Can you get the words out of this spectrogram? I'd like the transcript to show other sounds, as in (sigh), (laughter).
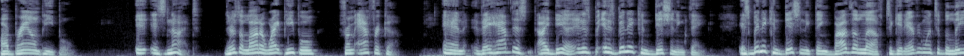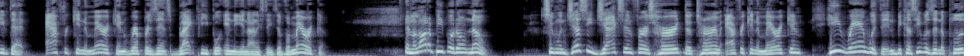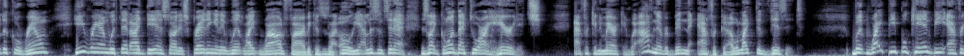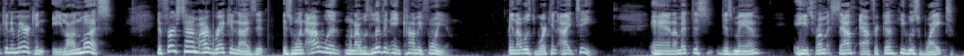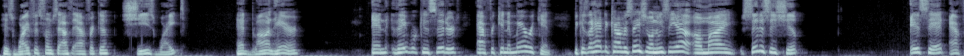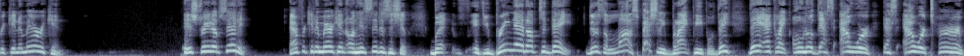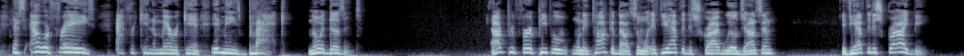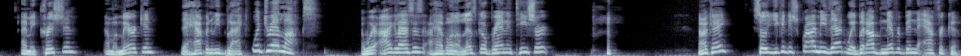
or brown people. It is not. There's a lot of white people from Africa And they have this idea. It it has been a conditioning thing. It's been a conditioning thing by the left to get everyone to believe that African American represents black people in the United States of America. And a lot of people don't know. See, when Jesse Jackson first heard the term African American, he ran with it. And because he was in the political realm, he ran with that idea and started spreading and it went like wildfire because it's like, oh yeah, listen to that. It's like going back to our heritage, African American. Well, I've never been to Africa. I would like to visit. But white people can be African American. Elon Musk. The first time I recognized it is when I would, when I was living in California and I was working IT and I met this, this man. He's from South Africa. He was white. His wife is from South Africa. She's white, had blonde hair, and they were considered African American because I had the conversation him. He said, yeah, on my citizenship, it said African American. It straight up said it. African American on his citizenship. But if you bring that up to date, there's a lot, especially black people. They, they act like, oh no, that's our, that's our term. That's our phrase. African American. It means black. No, it doesn't. I prefer people when they talk about someone, if you have to describe Will Johnson, if you have to describe me, I'm a Christian, I'm American, that happen to be black with dreadlocks. I wear eyeglasses. I have on a Let's Go Brandon t-shirt. (laughs) okay. So you can describe me that way, but I've never been to Africa.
